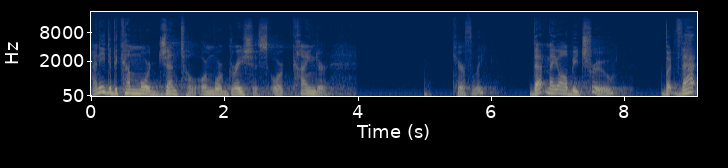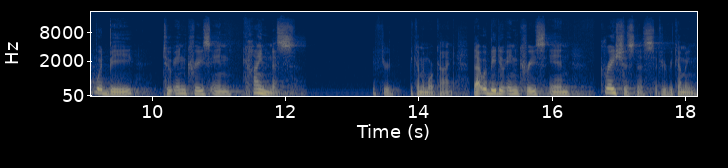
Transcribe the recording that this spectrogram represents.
I need to become more gentle or more gracious or kinder. Carefully. That may all be true, but that would be to increase in kindness if you're becoming more kind. That would be to increase in graciousness if you're becoming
